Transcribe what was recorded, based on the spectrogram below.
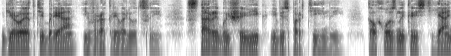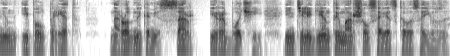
герой октября и враг революции, старый большевик и беспартийный, колхозный крестьянин и полпред, народный комиссар и рабочий, интеллигент и маршал Советского Союза.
